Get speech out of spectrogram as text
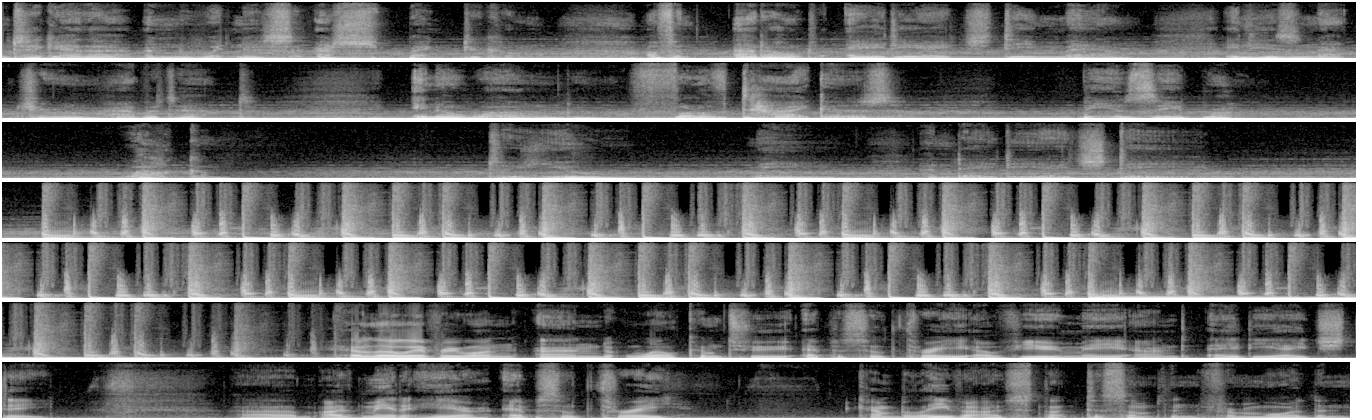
together and witness a spectacle of an adult ADHD male in his natural habitat. In a world full of tigers, be a zebra. Welcome to you, me, and ADHD. Hello, everyone, and welcome to episode 3 of You, Me, and ADHD. Um, I've made it here, episode 3. Can't believe it, I've stuck to something for more than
